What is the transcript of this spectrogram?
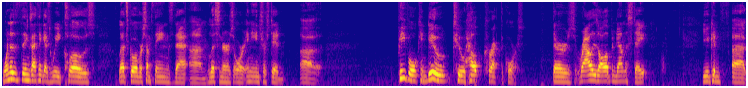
One of the things I think as we close, let's go over some things that um, listeners or any interested uh, people can do to help correct the course. There's rallies all up and down the state. You can uh,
